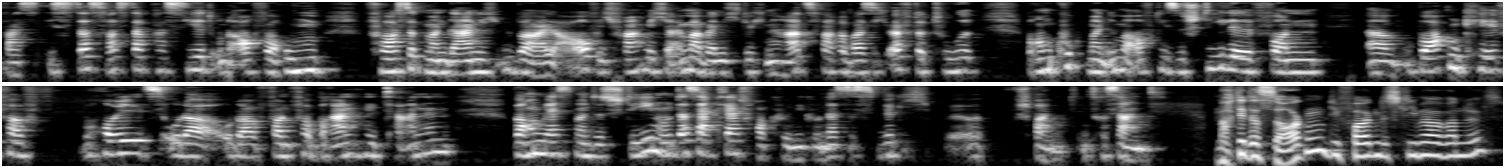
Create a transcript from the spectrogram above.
was ist das, was da passiert und auch warum forstet man gar nicht überall auf. Ich frage mich ja immer, wenn ich durch ein Harz fahre, was ich öfter tue, warum guckt man immer auf diese Stiele von äh, Borkenkäferholz oder, oder von verbrannten Tannen? Warum lässt man das stehen? Und das erklärt Frau König und das ist wirklich äh, spannend, interessant. Macht dir das Sorgen, die Folgen des Klimawandels?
